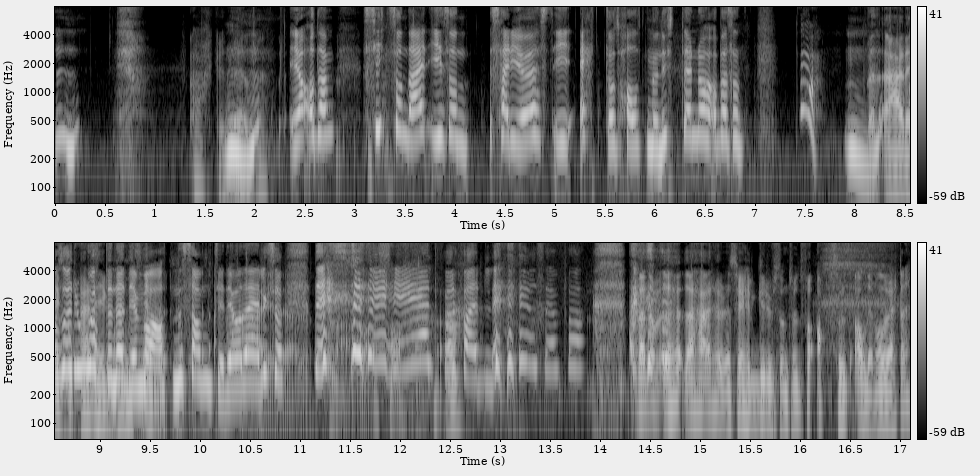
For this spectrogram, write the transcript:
Mm. Ah, Gud bedre. Ja, og de sitter sånn der i sånn seriøst i ett og et halvt minutt eller noe, og bare sånn Ja. Mm. Men det- og så god nedi maten samtidig, og det er liksom Det er helt forferdelig å se på. Men det, det her høres jo helt grusomt ut for absolutt alle involverte.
